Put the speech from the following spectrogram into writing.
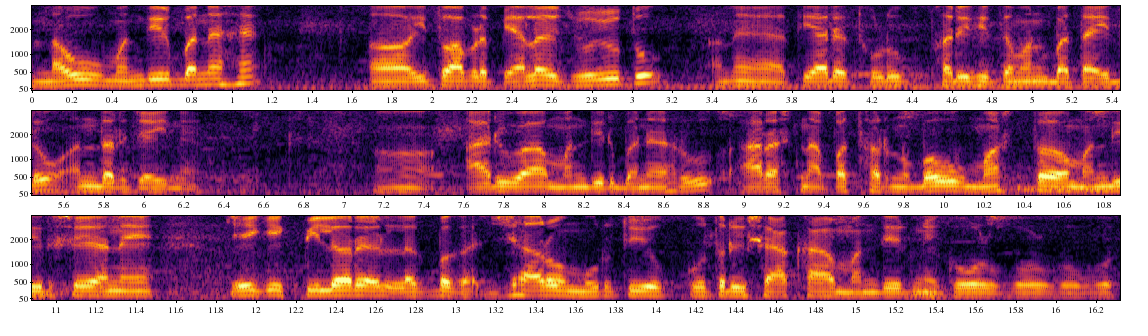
નવું મંદિર બને છે. એ તો આપણે પહેલાં જોયું હતું અને અત્યારે થોડુંક ફરીથી તમને બતાવી દઉં અંદર જઈને. આર્યું આ મંદિર બનેલું, આરસના પથ્થરનું બહુ મસ્ત મંદિર છે અને એક એક પિલરે લગભગ હજારો મૂર્તિઓ કોતરી શાખા મંદિરની ગોળ ગોળ ગોળ ગોળ.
